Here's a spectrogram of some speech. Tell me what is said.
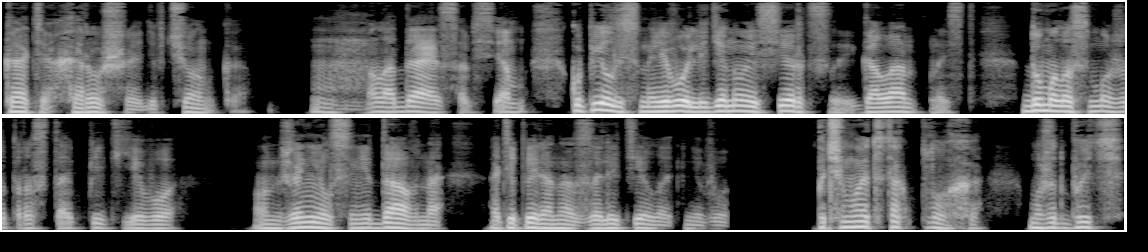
Катя хорошая девчонка, Молодая совсем, купилась на его ледяное сердце и галантность, думала, сможет растопить его. Он женился недавно, а теперь она залетела от него. Почему это так плохо? Может быть,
